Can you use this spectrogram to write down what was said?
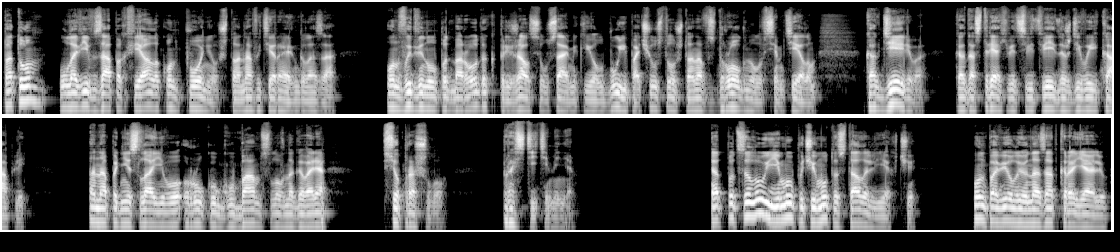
Потом, уловив запах фиалок, он понял, что она вытирает глаза. Он выдвинул подбородок, прижался усами к ее лбу и почувствовал, что она вздрогнула всем телом, как дерево, когда стряхивает с ветвей дождевые капли. Она поднесла его руку к губам, словно говоря, «Все прошло. Простите меня». От поцелуя ему почему-то стало легче. Он повел ее назад к роялю,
